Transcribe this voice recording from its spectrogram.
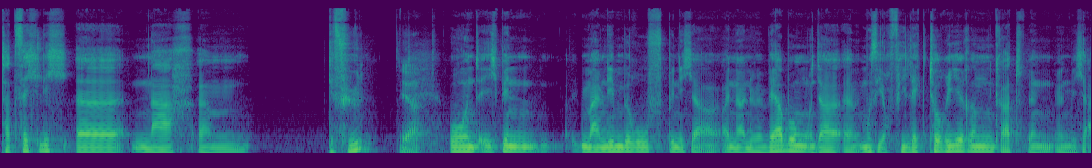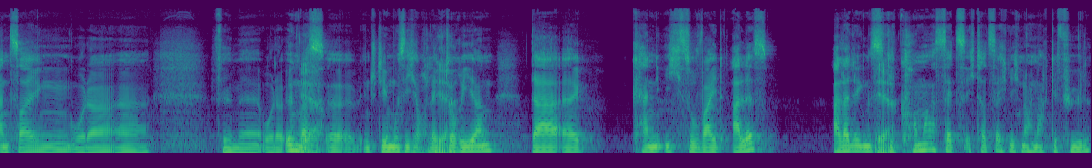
tatsächlich äh, nach ähm, Gefühl. Ja. Und ich bin in meinem Nebenberuf bin ich ja in einer Bewerbung und da äh, muss ich auch viel lektorieren, gerade wenn irgendwelche Anzeigen oder äh, Filme oder irgendwas ja. äh, entstehen, muss ich auch lektorieren. Ja. Da äh, kann ich soweit alles. Allerdings ja. die Kommas setze ich tatsächlich noch nach Gefühl.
